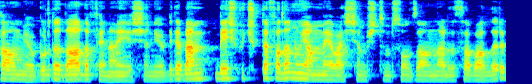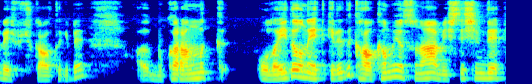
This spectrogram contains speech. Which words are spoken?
Kalmıyor. Burada daha da fena yaşanıyor. Bir de ben 5.30'da falan uyanmaya başlamıştım son zamanlarda sabahları 5.30-6 gibi. Bu karanlık olayı da onu etkiledi. Kalkamıyorsun abi. İşte şimdi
